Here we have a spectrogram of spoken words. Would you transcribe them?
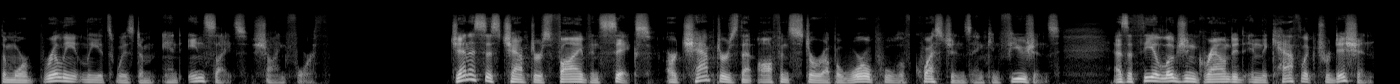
the more brilliantly its wisdom and insights shine forth. Genesis chapters 5 and 6 are chapters that often stir up a whirlpool of questions and confusions. As a theologian grounded in the Catholic tradition,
